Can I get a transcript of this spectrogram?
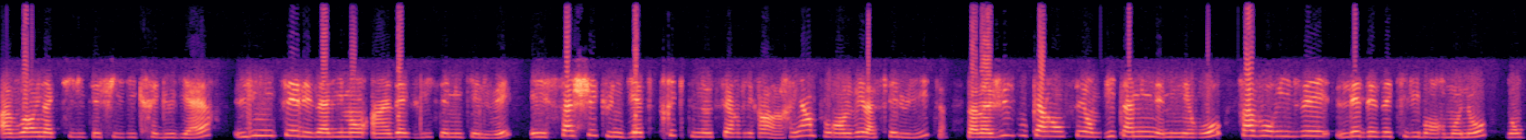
avoir une activité physique régulière, limiter les aliments à index glycémique élevé et sachez qu'une diète stricte ne servira à rien pour enlever la cellulite. Ça va juste vous carencer en vitamines et minéraux, favoriser les déséquilibres hormonaux, donc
